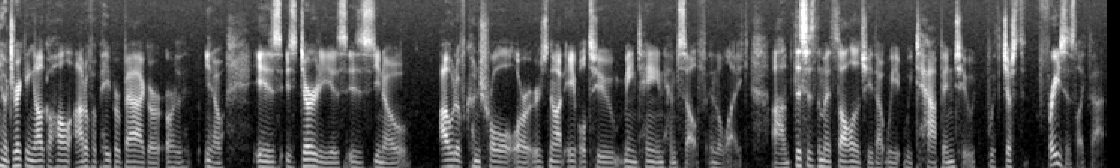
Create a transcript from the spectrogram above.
You know, drinking alcohol out of a paper bag, or, or you know, is is dirty, is is you know, out of control, or is not able to maintain himself and the like. Um, this is the mythology that we we tap into with just phrases like that.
